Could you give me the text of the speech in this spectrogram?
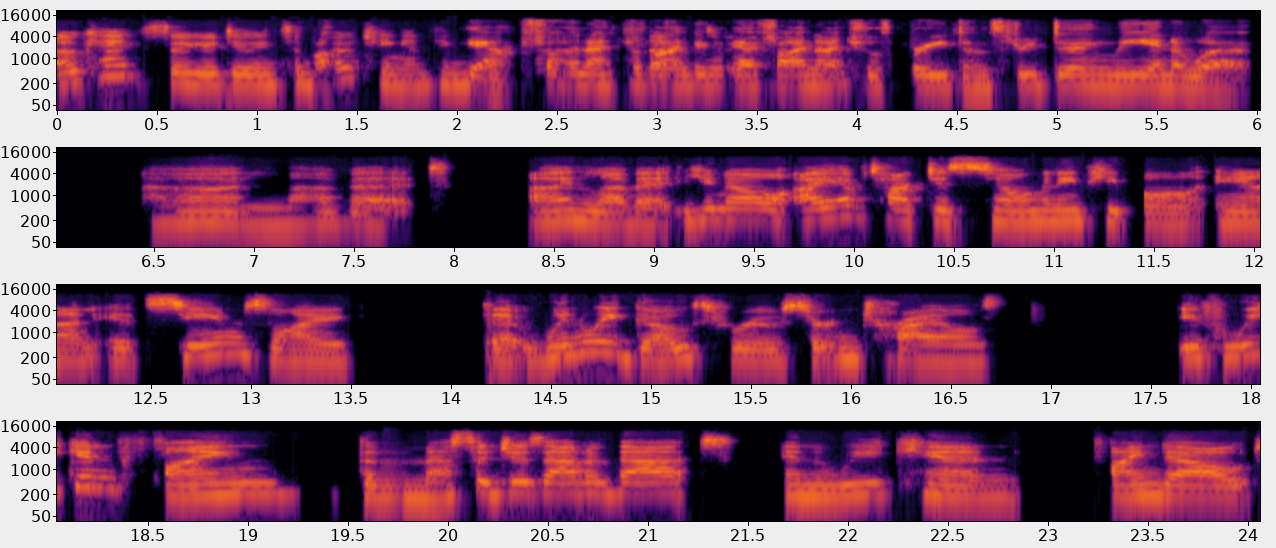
Okay, so you're doing some coaching and things. Yeah, like financial, finding their financial freedom through doing the inner work. Oh, I love it. I love it. You know, I have talked to so many people, and it seems like that when we go through certain trials, if we can find the messages out of that and we can find out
